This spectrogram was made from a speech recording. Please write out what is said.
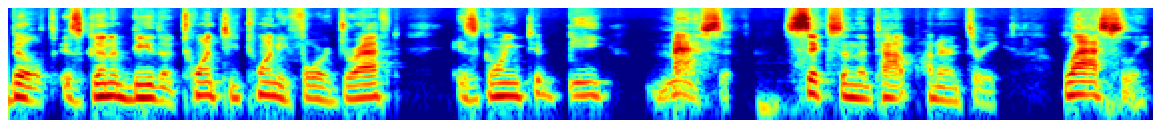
built. Is going to be the 2024 draft is going to be massive. Six in the top 103. Lastly,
